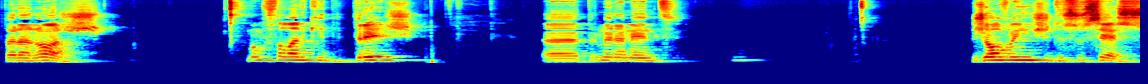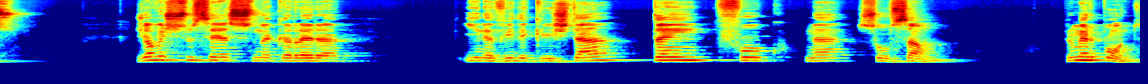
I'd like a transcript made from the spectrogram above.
para nós. Vamos falar aqui de três. Uh, primeiramente, jovens de sucesso. Jovens de sucesso na carreira e na vida cristã têm foco na solução. Primeiro ponto.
